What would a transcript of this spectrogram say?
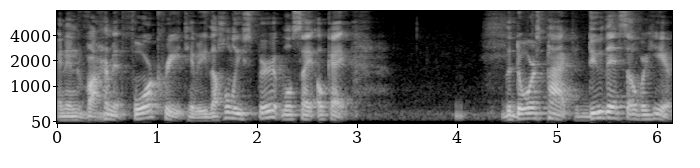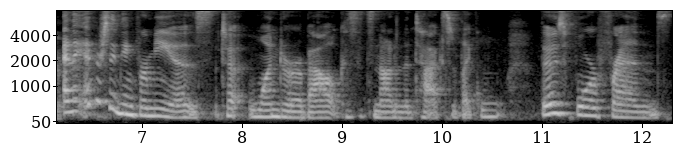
an environment for creativity. The Holy Spirit will say, okay, the door's packed. Do this over here. And the interesting thing for me is to wonder about because it's not in the text. Like those four friends,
